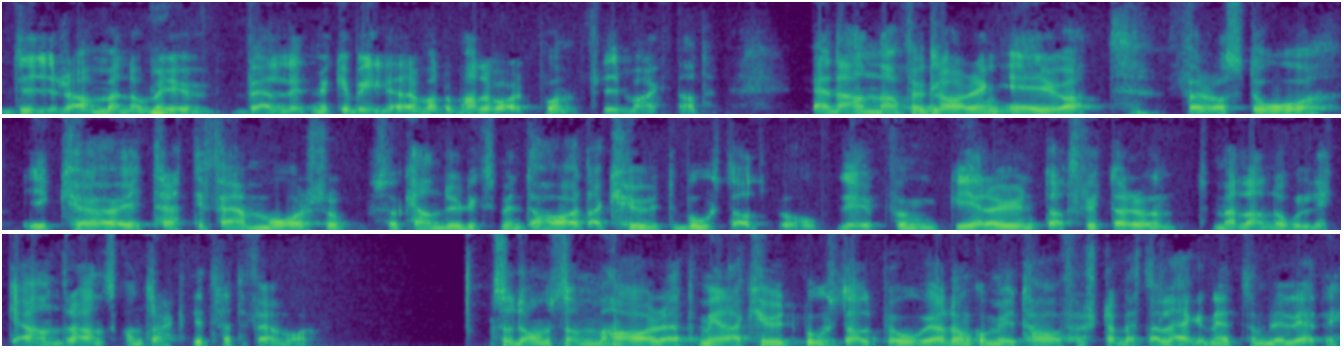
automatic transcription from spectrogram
dyra men de är ju väldigt mycket billigare än vad de hade varit på en fri marknad. En annan förklaring är ju att för att stå i kö i 35 år så, så, kan du liksom inte ha ett akut bostadsbehov. Det fungerar ju inte att flytta runt mellan olika andrahandskontrakt i 35 år. Så de som har ett mer akut bostadsbehov, ja, de kommer ju ta första bästa lägenhet som blir ledig.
